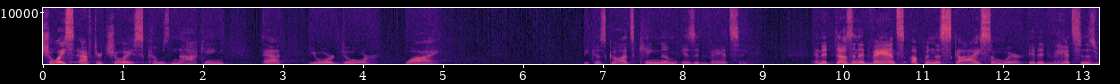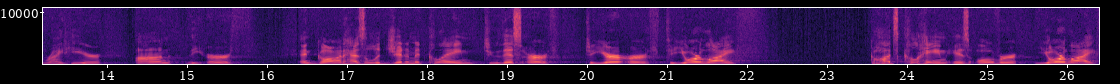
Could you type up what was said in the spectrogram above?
Choice after choice comes knocking at your door. Why? Because God's kingdom is advancing. And it doesn't advance up in the sky somewhere, it advances right here on the earth. And God has a legitimate claim to this earth, to your earth, to your life. God's claim is over your life,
